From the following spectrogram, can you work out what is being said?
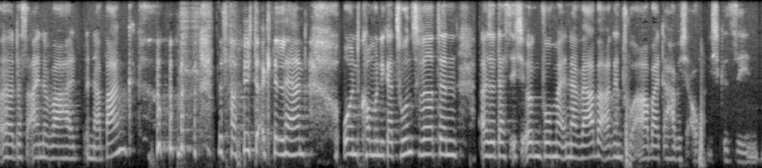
äh, das eine war halt in der Bank. das habe ich da gelernt. Und Kommunikationswirtin, also dass ich irgendwo mal in einer Werbeagentur arbeite, habe ich auch nicht gesehen.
